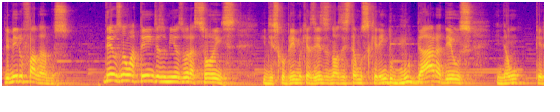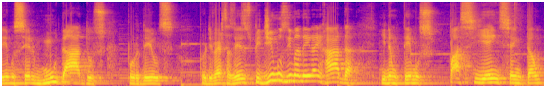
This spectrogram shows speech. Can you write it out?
Primeiro falamos, Deus não atende as minhas orações e descobrimos que às vezes nós estamos querendo mudar a Deus e não queremos ser mudados por Deus. Por diversas vezes pedimos de maneira errada e não temos paciência então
